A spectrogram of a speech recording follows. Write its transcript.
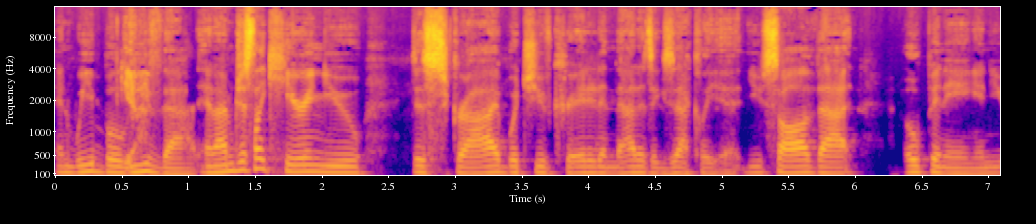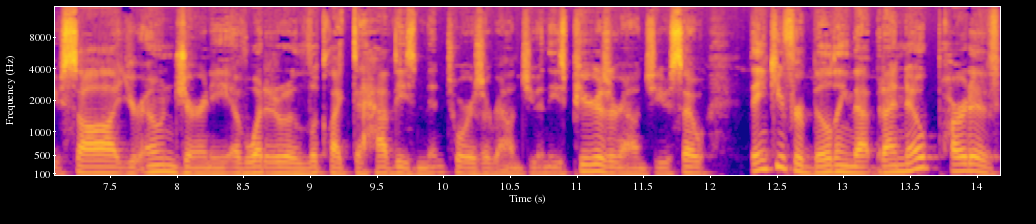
And we believe yeah. that. And I'm just like hearing you describe what you've created. And that is exactly it. You saw that opening and you saw your own journey of what it would look like to have these mentors around you and these peers around you. So thank you for building that. But I know part of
